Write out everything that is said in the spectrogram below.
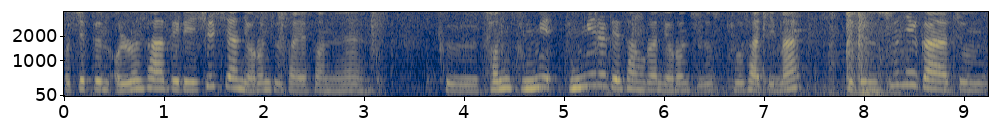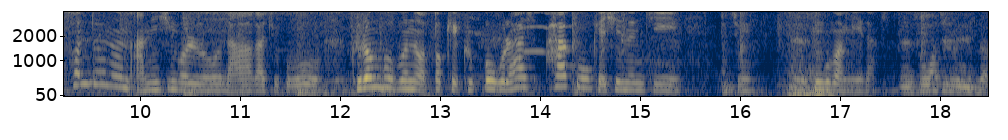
어쨌든 언론사들이 실시한 여론조사에서는 그 전 국민 국민을 대상으로 한 여론조사지만 어쨌든 순위가 좀 선두는 아니신 걸로 나와가지고 그런 부분은 어떻게 극복을 하, 하고 계시는지 좀 네. 궁금합니다. 네, 좋은 질문입니다.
